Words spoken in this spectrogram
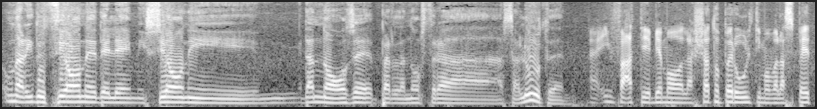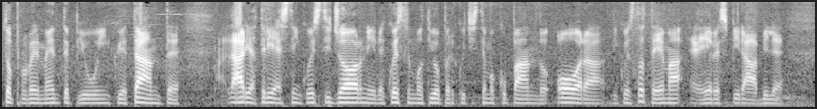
una riduzione delle emissioni dannose per la nostra salute. Eh, infatti abbiamo lasciato per ultimo l'aspetto probabilmente più inquietante. L'aria Trieste in questi giorni, ed è questo il motivo per cui ci stiamo occupando ora di questo tema, è irrespirabile.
